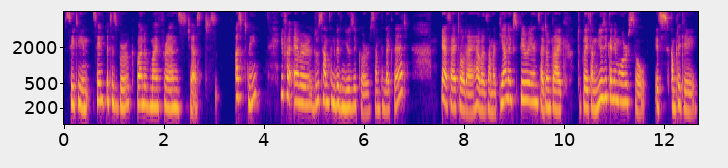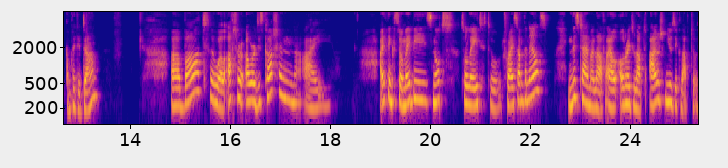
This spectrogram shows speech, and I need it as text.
city in St. Petersburg, one of my friends just asked me if I ever do something with music or something like that. Yes, I told her I have some piano experience. I don't like to play some music anymore, so it's completely, completely done. Uh, but well, after our discussion, I, I think so. Maybe it's not too late to try something else. In this time, I love. I already loved Irish music, loved to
